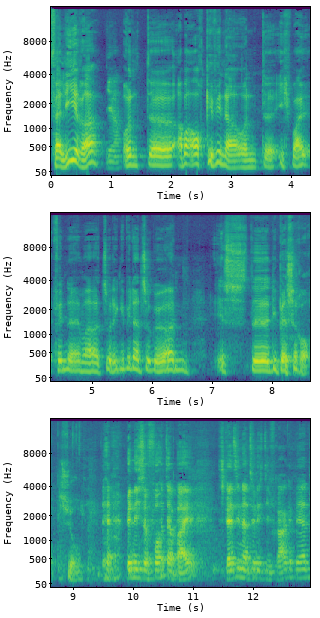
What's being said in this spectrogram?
Verlierer Ja. und äh, aber auch Gewinner. Und äh, ich wei- finde immer, zu den Gewinnern zu gehören, ist äh, die bessere Option. bin ich sofort dabei. Stellt sich natürlich die Frage, Bert,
